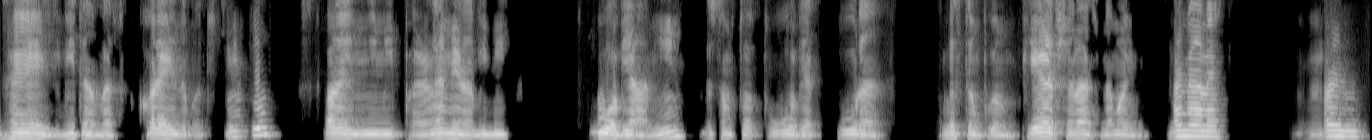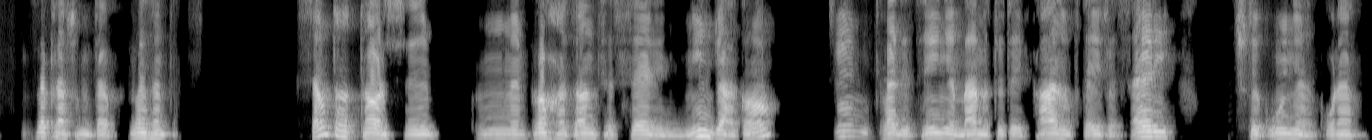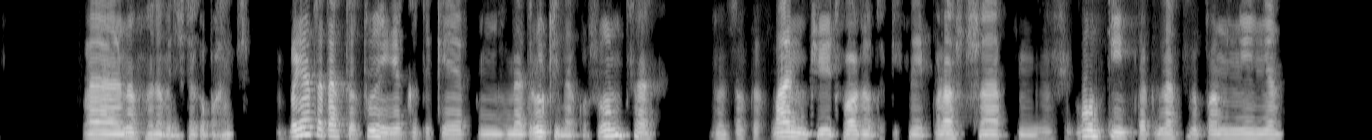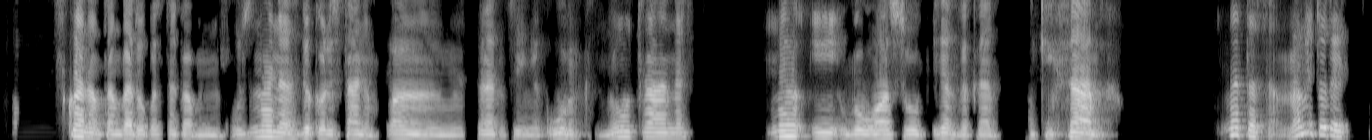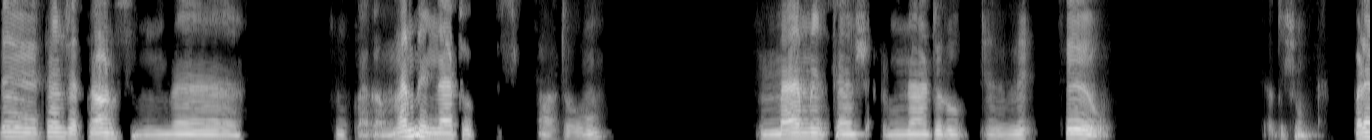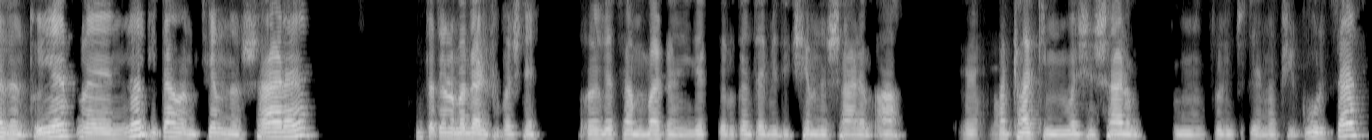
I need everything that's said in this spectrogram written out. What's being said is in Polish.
Hej, witam Was w kolejnym odcinku z kolejnymi premierowymi tułowiami. Są to tułowie, które występują pierwszy raz na moim kanale. No i zapraszam do prezentacji. Są to torsy mm, pochodzące z serii Ninjago, czyli tradycyjnie mamy tutaj fanów tejże serii, szczególnie akurat E, no, można powiedzieć tego bohatera. Bo ja to tak traktuję jako takie mm, nadruki na koszulce. Są to czyli tworzą takich najprostsze mm, figurki, tak dla przypomnienia. Składam tam według własnego mm, uznania z wykorzystaniem e, tradycyjnie główek neutralnych, no i włosów, jak zwykle, takich samych. No to co, mamy tutaj e, tenże e, Tego mamy nadruk z przodu. Mamy też nadruk tyłu. To to się prezentuje. Nogi dałem ciemno-szare. To ten omawialiśmy właśnie. Zwracam uwagę, jak to wygląda między ciemno-szarym, a, a takim właśnie szarym, który tutaj na figurce.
